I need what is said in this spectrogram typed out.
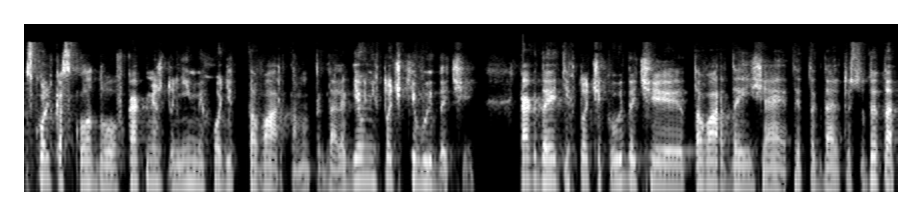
сколько складов, как между ними ходит товар там и так далее, где у них точки выдачи, как до этих точек выдачи товар доезжает и так далее. То есть вот это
